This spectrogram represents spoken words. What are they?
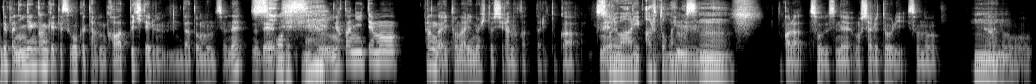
やっぱ人間関係ってすごく多分変わってきてるんだと思うんですよね。でそうですね、田舎にいても案外隣の人知らなかったりとか、ね、それはありあると思います。うん、だからそうですね。おっしゃる通りその、うん、あの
